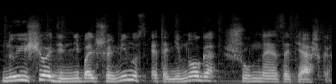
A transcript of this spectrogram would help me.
Но еще один небольшой минус это немного шумная затяжка.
